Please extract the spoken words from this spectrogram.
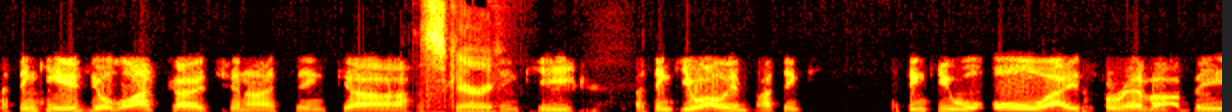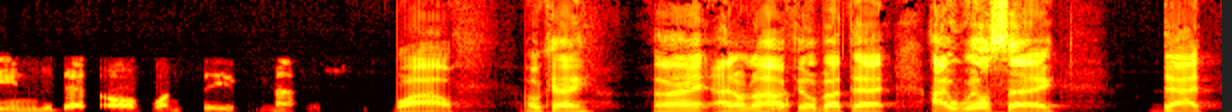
I think he is your life coach, and I think uh, That's scary. I think he, I think you owe him. I think, I think you will always, forever be in the debt of one Steve Matthes. Wow. Okay. All right. I don't know how I feel about that. I will say that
